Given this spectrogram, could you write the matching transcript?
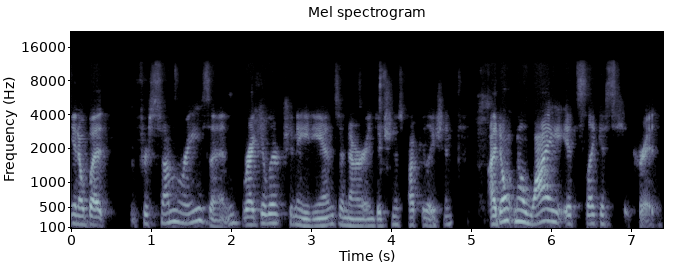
you know, but for some reason, regular Canadians and our Indigenous population, I don't know why it's like a secret.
